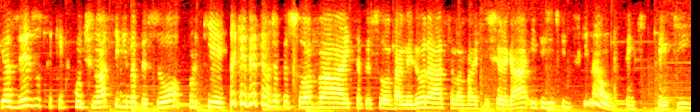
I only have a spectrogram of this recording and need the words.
E às vezes você quer continuar seguindo a pessoa porque você quer ver até onde a pessoa vai, se a pessoa vai melhorar, se ela vai se enxergar, e tem gente que diz que não, tem que, tem que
